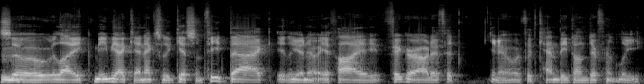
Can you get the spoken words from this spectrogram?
So like maybe I can actually give some feedback, you know, if I figure out if it, you know, if it can be done differently.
